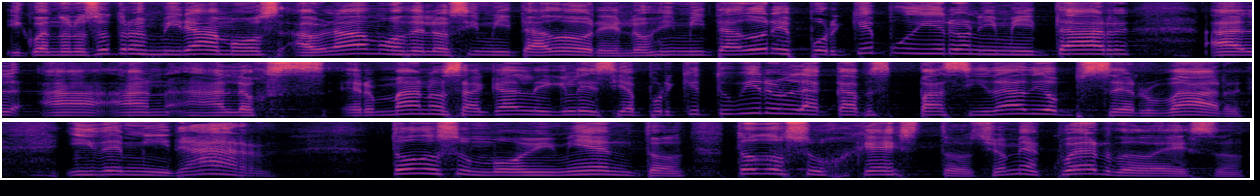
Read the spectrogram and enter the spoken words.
Y cuando nosotros miramos, hablábamos de los imitadores. Los imitadores, ¿por qué pudieron imitar a, los hermanos acá en la iglesia? Porque tuvieron la capacidad de observar y de mirar todos sus movimientos, todos sus gestos. Yo me acuerdo de eso.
